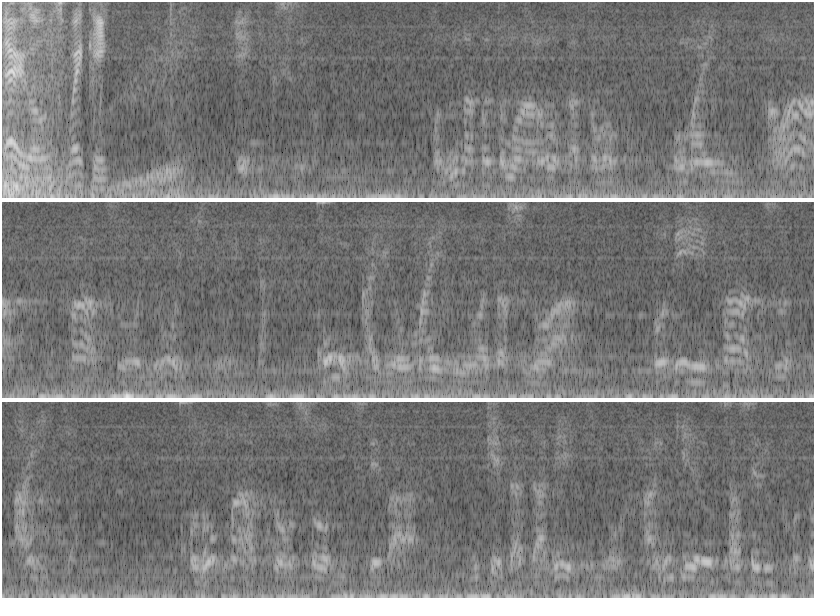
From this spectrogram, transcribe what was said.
There you go, it's working. X よこんなこともあろうかとお前にパワーアップパーツを用意しておいた 今回お前に渡すのはボディパーツ I じゃ。このパーツを装備すれば受けたダメージを半減させること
